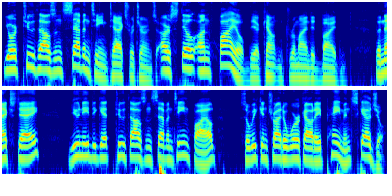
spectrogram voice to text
your 2017 tax returns are still unfiled, the accountant reminded Biden. The next day, you need to get 2017 filed so we can try to work out a payment schedule.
